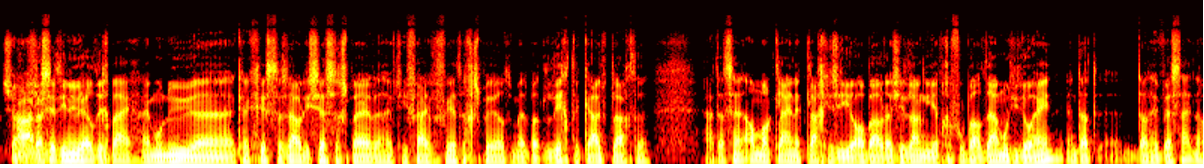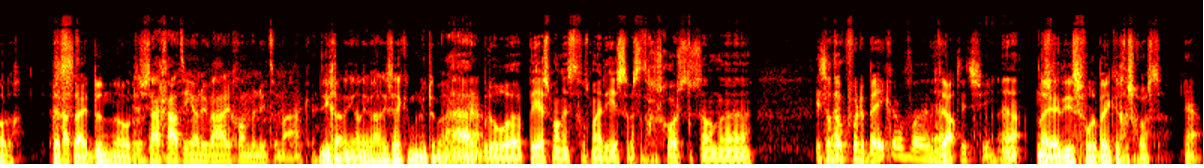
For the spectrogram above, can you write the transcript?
zullen Nou, daar zit hij nu heel dichtbij. Hij moet nu, eh, kijk, gisteren zou hij 60 spelen, heeft hij 45 gespeeld met wat lichte kuitklachten. Ja, dat zijn allemaal kleine klachtjes die je opbouwt als je lang niet hebt gevoetbald. Daar moet hij doorheen en dat, dat heeft wedstrijd nodig. Wedstrijd dun nodig. Dus hij gaat in januari gewoon minuten maken. Die gaat in januari zeker minuten maken. Ja, Ja. ik bedoel, eh, Peersman is volgens mij de eerste wedstrijd geschorst. Dus dan, eh, Is dat ook voor de beker of uh, Ja. competitie? ja. Nee, die is voor de beker geschorst. Ja.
